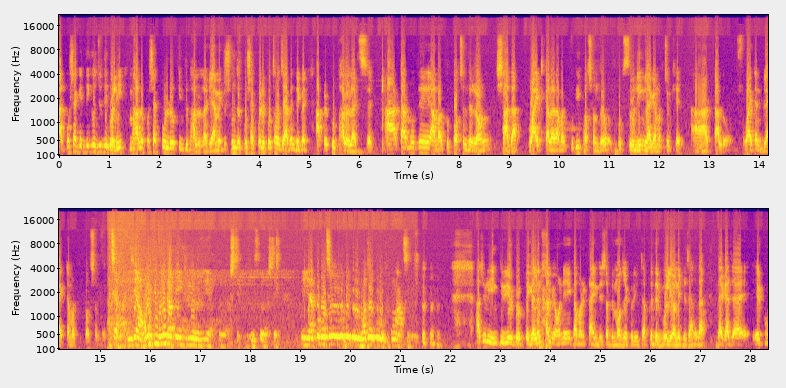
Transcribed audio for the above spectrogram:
আর পোশাকের দিকেও যদি বলি, ভালো পোশাক পরলেও কিন্তু ভালো লাগে। আমি একটা সুন্দর পোশাক পরে কোথাও যাবেন, দেখবেন আপনার খুব ভালো লাগছে। আর তার মধ্যে আমার খুব পছন্দের রং সাদা। হোয়াইট কালার আমার খুবই পছন্দ। খুব সুদিং লাগে আমার চোখে। আর কালো। হোয়াইট এন্ড ব্ল্যাকটা আমার খুব পছন্দ। আচ্ছা এই যে আপনি ইন্টারভিউ নিয়ে আসছেন আসলে ইন্টেরিয়র করতে আমি অনেক আমার সাথে মজা করি। আপনাদের বলি, অনেকে জানে না। দেখা যায় এরকম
